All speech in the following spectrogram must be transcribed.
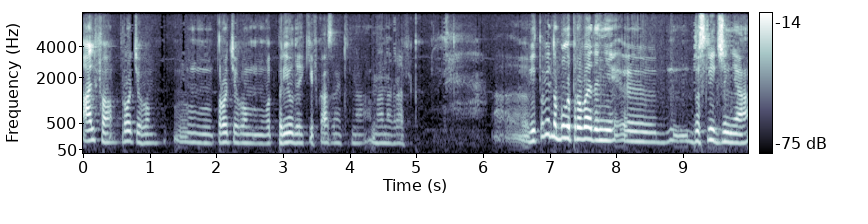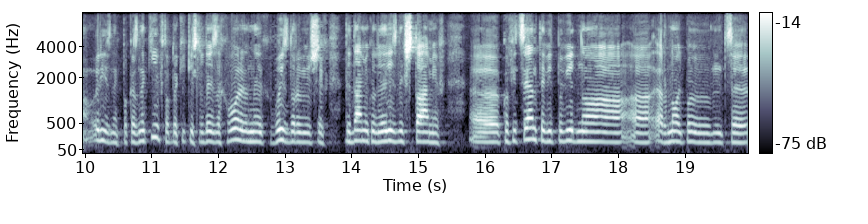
альфа протягом, протягом от, періоду, який вказаний тут на, на, на графіках. Відповідно, були проведені е, дослідження різних показників, тобто кількість людей захворюваних, виздоровівших, динаміку для різних штамів, е, коефіцієнти, відповідно, е, R0 це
